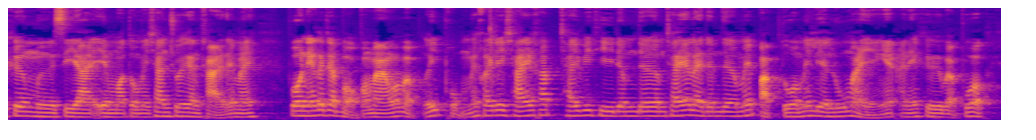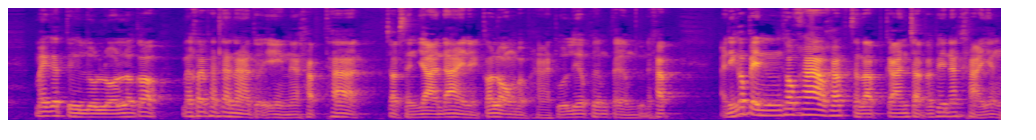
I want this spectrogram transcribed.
เครื่องมือ CRM automation ช่วยกันขายได้ไหมพวกนี้ก็จะบอกประมาณว่าแบบเอ้ยผมไม่ค่อยได้ใช้ครับ ใช้วิธีเดิมๆ ใช้อะไรเดิมๆ ไม่ปรับตัวไม่เรียนรู้ใหม่อย่างเงี้ยอันนี้คือแบบพวกไม่กระตือรือร้นแล้วก็ไม่ค่อยพัฒนาตัวเองนะครับ ถ้า จับสัญญาณได้เนี่ยก็ลองแบบหาตัวเลือกเพิ่มเติมดูนะครับ อันนี้ก็เป็นคร่าวๆครับสำหรับการจัดประเภทนักขายอย่าง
